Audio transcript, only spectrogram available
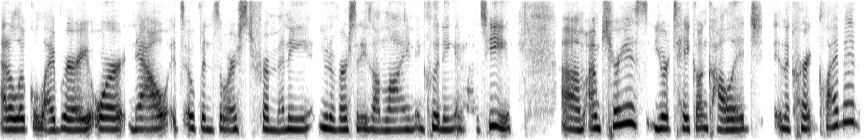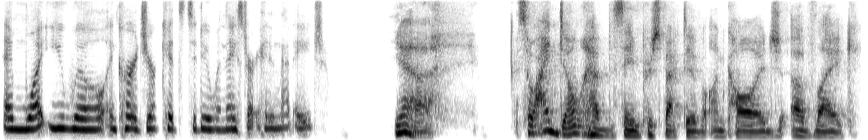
at a local library, or now it's open sourced from many universities online, including MIT. Um, I'm curious your take on college in the current climate and what you will encourage your kids to do when they start hitting that age. Yeah. So I don't have the same perspective on college of like,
